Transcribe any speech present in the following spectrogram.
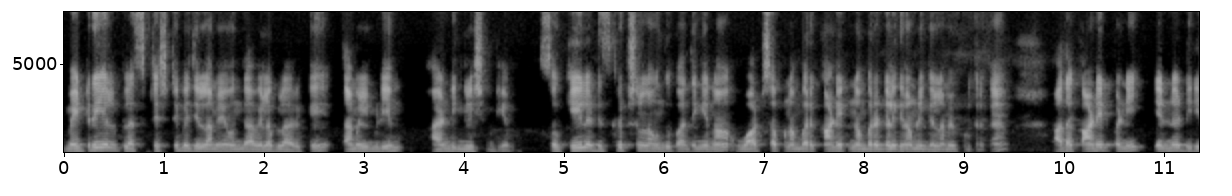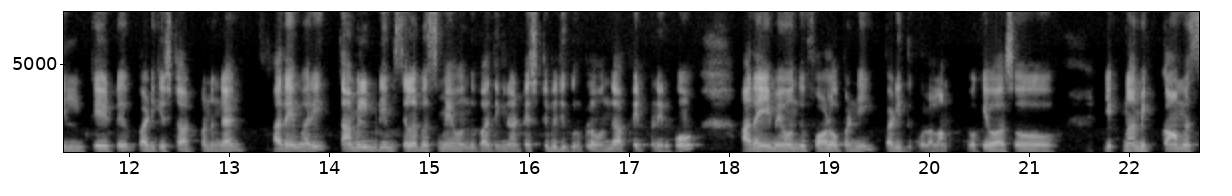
மெட்டீரியல் ப்ளஸ் டெஸ்ட் பேஜ் எல்லாமே வந்து அவைலபிளாக இருக்குது Tamil medium and English medium so கீழே டிஸ்கிரிப்ஷனில் வந்து பார்த்தீங்கன்னா WhatsApp number contact number Telegram link எல்லாமே கொடுத்துருக்கேன். அதை காண்டாக்ட் பண்ணி என்ன டீட்டெயில்னு கேட்டு படிக்க ஸ்டார்ட் பண்ணுங்கள் அதே மாதிரி தமிழ் மீடியம் சிலபஸுமே வந்து பார்த்தீங்கன்னா டெஸ்ட் பேஜ் குரூப்பில் வந்து அப்டேட் பண்ணியிருக்கோம் அதையுமே வந்து ஃபாலோ பண்ணி படித்து கொள்ளலாம். ஓகேவா ஸோ எக்கனாமிக் காமர்ஸ்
